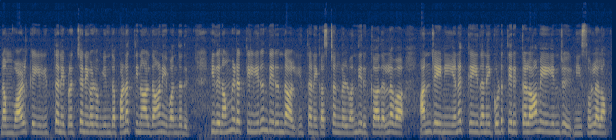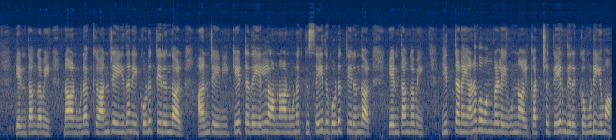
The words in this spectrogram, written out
நம் வாழ்க்கையில் இத்தனை பிரச்சனைகளும் இந்த பணத்தினால் தானே வந்தது. இது நம்மிடத்தில் இருந்திருந்தால் இத்தனை கஷ்டங்கள் வந்திருக்காதல்லவா? அன்றே நீ எனக்கு இதனை கொடுத்திருக்கலாமே என்று நீ சொல்லலாம். என் தங்கமே நான் உனக்கு அன்றே இதனை கொடுத்திருந்தால் அன்றே நீ கேட்டதை எல்லாம் நான் உனக்கு செய்து கொடுத்திருந்தால். என் தங்கமே இத்தனை அனுபவங்களை உன்னால் கற்று தேர்ந்திருக்க முடியுமா?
